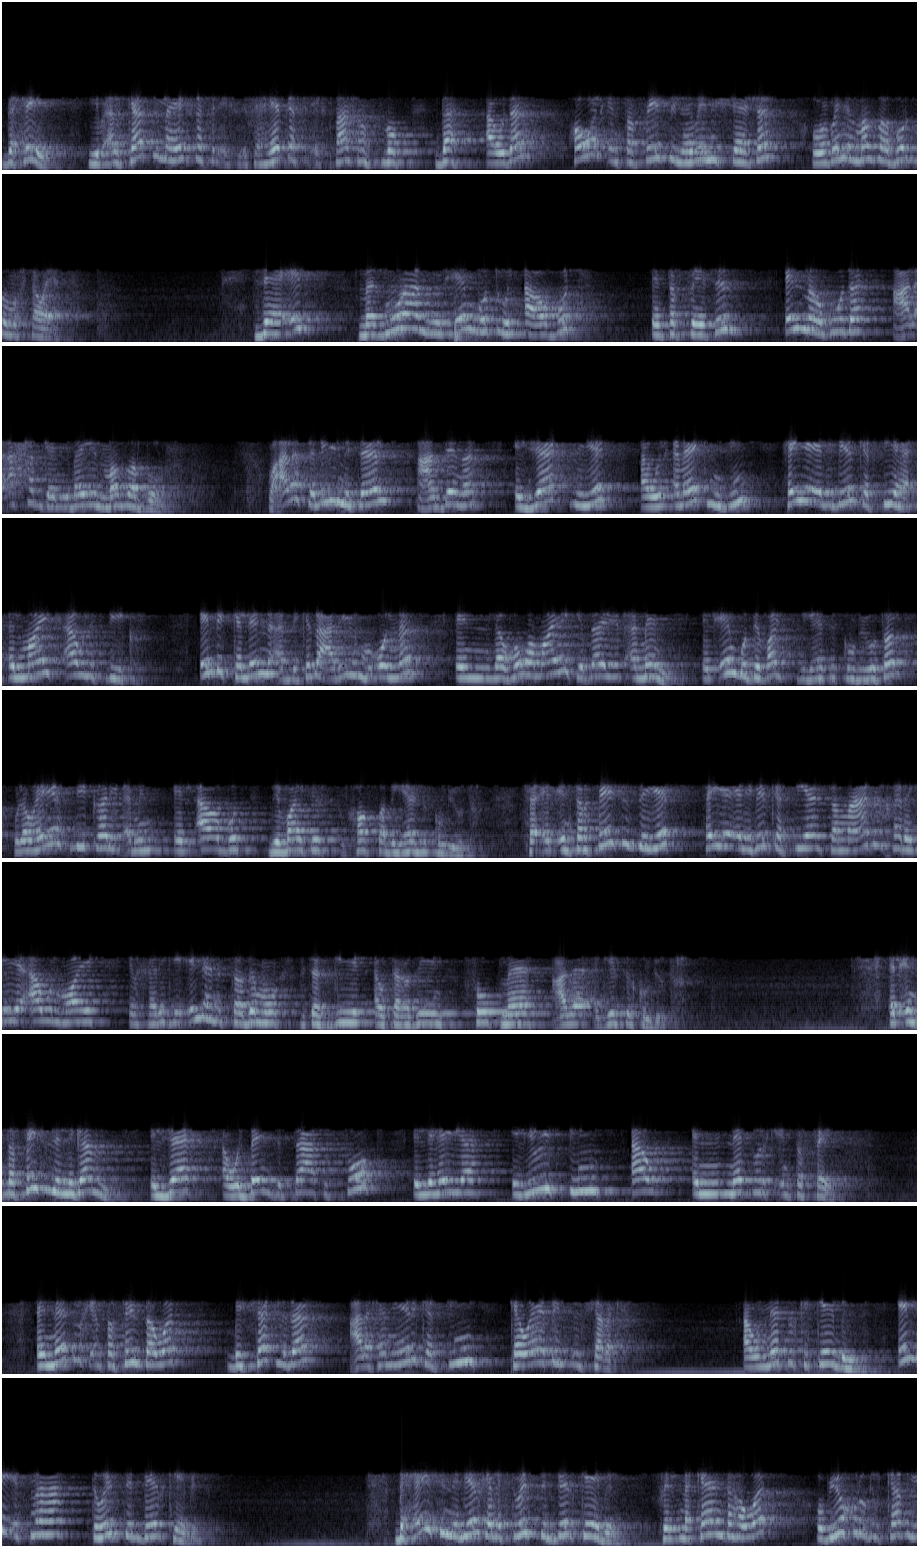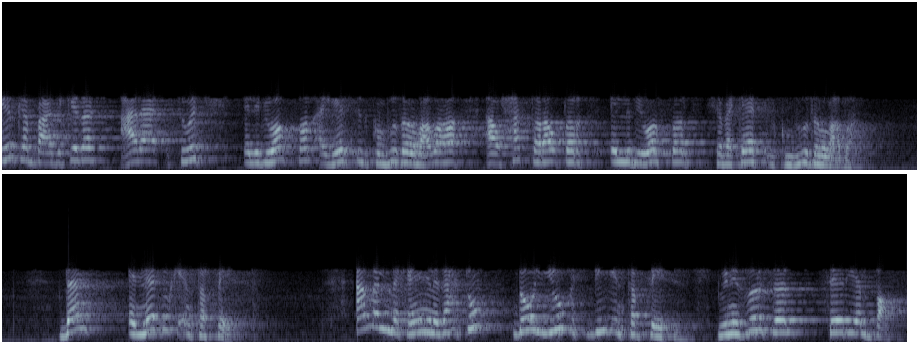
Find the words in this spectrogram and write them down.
بحيث يبقى الكارت اللي هيكسب في. هيركب في ال expansion slot ده أو ده هو ال interface اللي بين الشاشة وما بين ال motherboard بمحتويات زائد مجموعة من ال input وال output interfaces الموجودة على أحد جانبي ال motherboard. وعلى سبيل المثال عندنا ال jacks ديت أو الاماكن دي هي اللي بيركب فيها المايك أو ال speaker اللي اتكلمنا قبل كده عليهم وقلنا إن لو هو مايك يبدأ يبقى من ال input device في جهاز الكمبيوتر ولو هي speaker يبقى من ال output devices الخاصة بجهاز الكمبيوتر. فال interfaces ديت هي اللي بيركب فيها السماعات الخارجية أو المايك الخارجي اللي هنستخدمه لتسجيل أو تخزين صوت ما على أجهزة الكمبيوتر. ال interfaces اللي جنب ال jack أو ال pins بتاعة الصوت اللي هي ال USB أو ال network interface ال network interface دوت بالشكل ده علشان يركب فيه كوابل الشبكة. أو ال network cables اللي اسمها twisted pair cable بحيث إن بيركب ال twisted pair cable في المكان ده هو وبيخرج الكابل يركب بعد كده على switch اللي بيوصل اجهزه الكمبيوتر ببعضها أو حتى راوتر اللي بيوصل شبكات الكمبيوتر ببعضها. ده ال network interface أما المكانين اللي تحته دول USB interfaces universal serial bus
